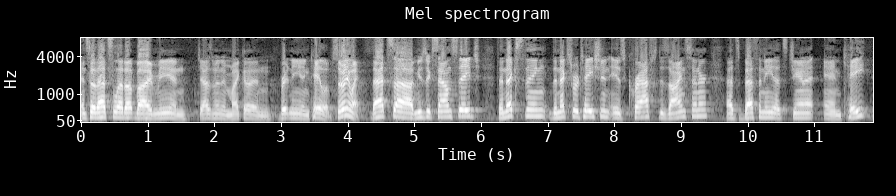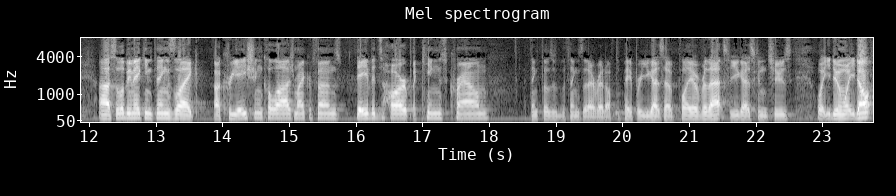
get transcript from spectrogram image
And so that's led up by me and Jasmine and Micah and Brittany and Caleb. So anyway, that's uh, Music Soundstage. The next thing, the next rotation is Crafts Design Center. That's Bethany, that's Janet, and Kate. Uh, so they'll be making things like a creation collage microphones, David's harp, a king's crown. I think those are the things that I read off the paper. You guys have play over that, so you guys can choose what you do and what you don't.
